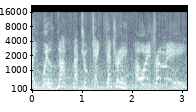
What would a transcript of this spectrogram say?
I will not let you take victory away from me!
